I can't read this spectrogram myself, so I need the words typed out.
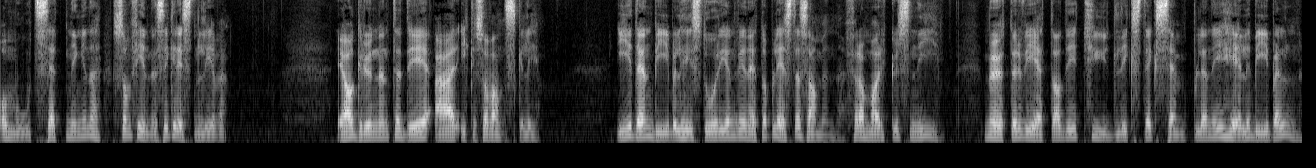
og motsetningene som finnes i kristenlivet? Ja, grunnen til det er ikke så vanskelig. I den bibelhistorien vi nettopp leste sammen, fra Markus 9, møter vi et av de tydeligste eksemplene i hele Bibelen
